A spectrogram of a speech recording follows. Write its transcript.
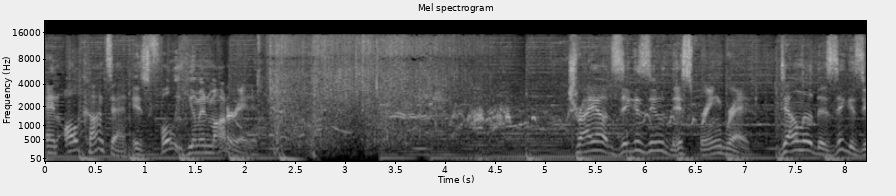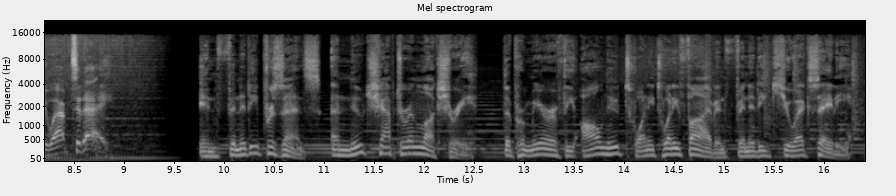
and all content is fully human moderated. Try out Zigazoo this spring break. Download the Zigazoo app today. Infiniti presents a new chapter in luxury, the premiere of the all new 2025 Infiniti QX80,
